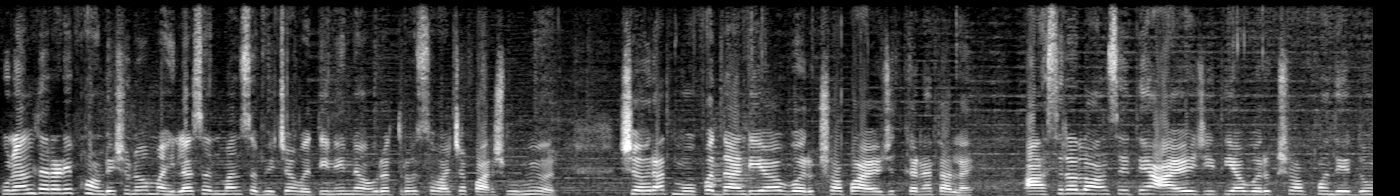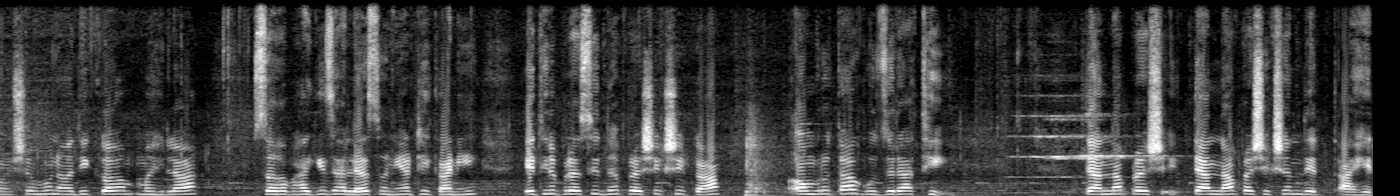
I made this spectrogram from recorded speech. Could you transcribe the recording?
कुणाल दराडे फाउंडेशन व महिला सन्मान सभेच्या वतीने नवरात्रोत्सवाच्या पार्श्वभूमीवर शहरात मोफत दांडिया वर्कशॉप आयोजित करण्यात आलाय. आसरा लॉन्स येथे आयोजित या वर्कशॉपमध्ये दोनशेहून अधिक महिला सहभागी झाल्या असून या ठिकाणी येथील प्रसिद्ध प्रशिक्षिका अमृता गुजराथी त्यांना प्रशि त्यांना प्रशिक्षण देत आहेत.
